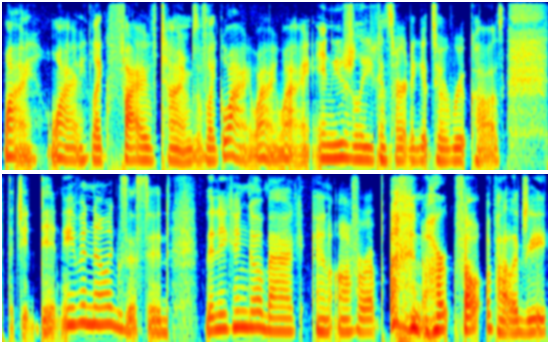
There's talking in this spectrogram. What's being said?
why, why, like five times of like why, why, why. And usually you can start to get to a root cause that you didn't even know existed. Then you can go back and offer up an heartfelt apology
